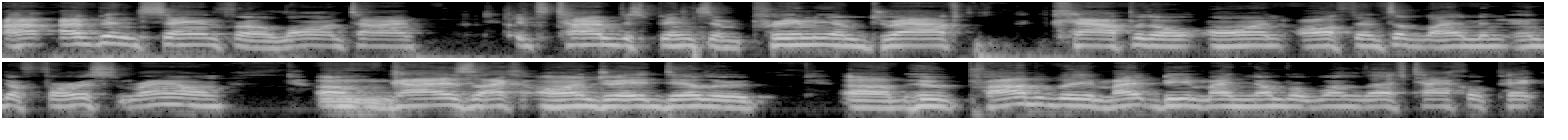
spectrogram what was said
I, have i have been saying for a long time, it's time to spend some premium draft capital on offensive linemen in the first round. Um, mm. Guys like Andre Dillard, um, who probably might be my number one left tackle pick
